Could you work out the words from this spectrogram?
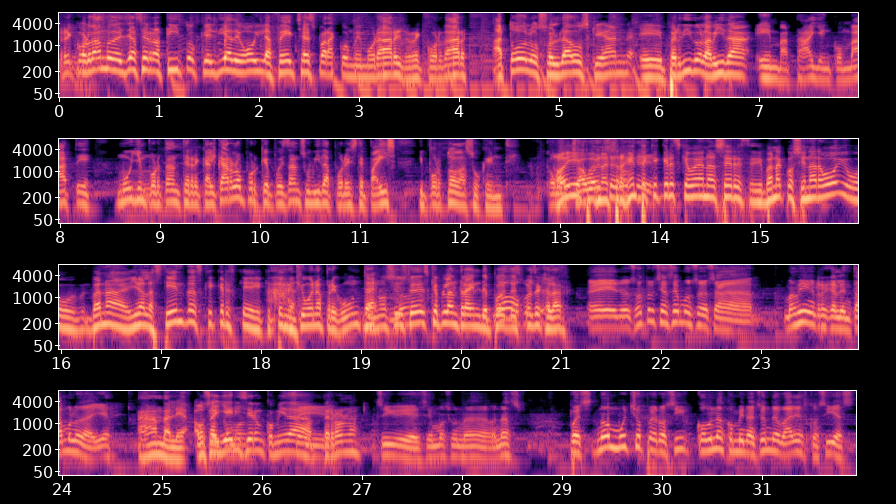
Recordando desde hace ratito que el día de hoy la fecha es para conmemorar y recordar a todos los soldados que han eh, perdido la vida en batalla, en combate. Muy importante recalcarlo porque pues dan su vida por este país y por toda su gente. Como Oye, chavo pues nuestra gente, que- ¿qué crees que vayan a hacer? Este, ¿Van a cocinar hoy o van a ir a las tiendas? ¿Qué crees que, que Ah, tengan? qué buena pregunta. No sé ustedes qué plan traen después, No, después de pues, jalar. eh, nosotros sí hacemos, o sea, más bien recalentamos lo de ayer. Ándale. O sea, ayer como- hicieron comida sí. perrona. Sí, hicimos una, unas, pues no mucho, pero sí con una combinación de varias cosillas.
